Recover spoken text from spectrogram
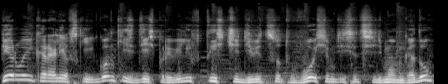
Первые королевские гонки здесь провели в 1987 году.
